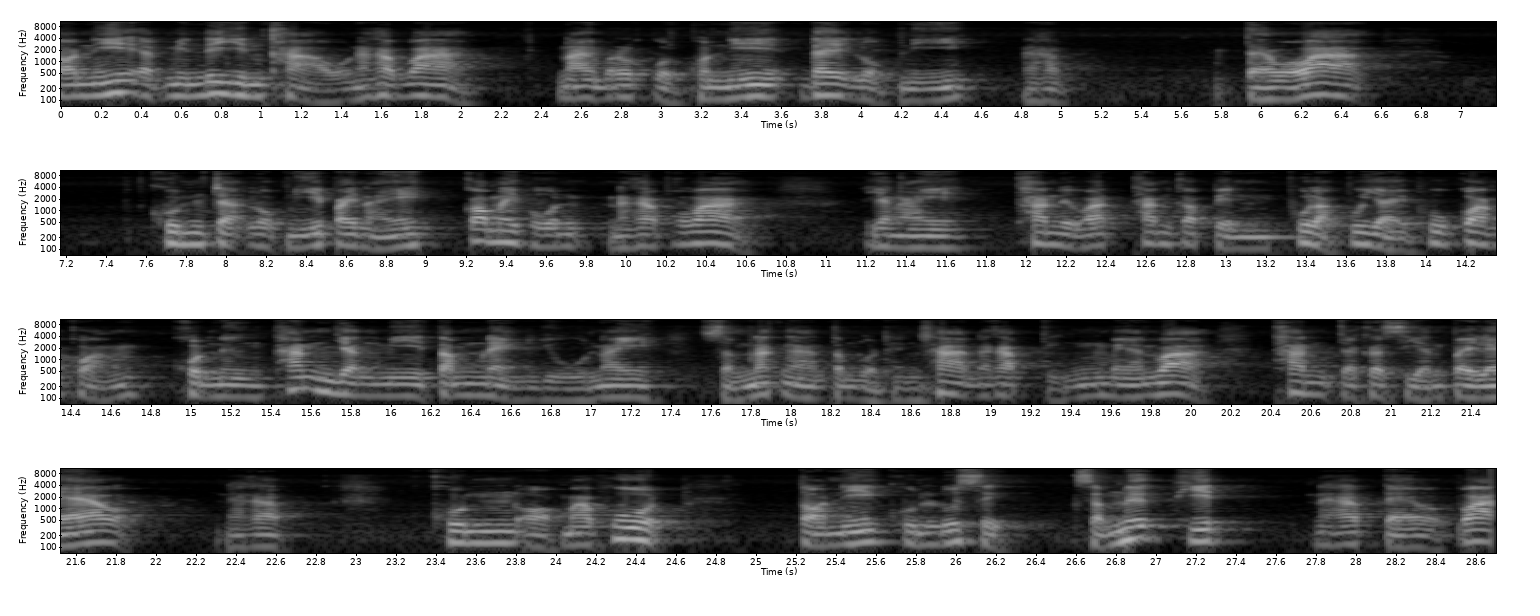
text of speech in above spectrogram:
ตอนนี้แอดมินได้ยินข่าวนะครับว่านายมรกตคนนี้ได้หลบหนีนะครับ แต่ว่าคุณจะหลบหนีไปไหนก็ไม่พ้นนะครับ เพราะว่ายังไง ท่านเรวัตท่านก็เป็นผู้หลักผู้ใหญ่ผู้กว้างขวางคนหนึ่งท่านยังมีตำแหน่งอยู่ในสำนักงานตำรวจแห่งชาตินะครับ ถึงแม้นว่าท่านจะเกษียณไปแล้วนะครับ คุณออกมาพูด ตอนนี้คุณรู้สึกสำนึกผิดนะครับ แต่ว่า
